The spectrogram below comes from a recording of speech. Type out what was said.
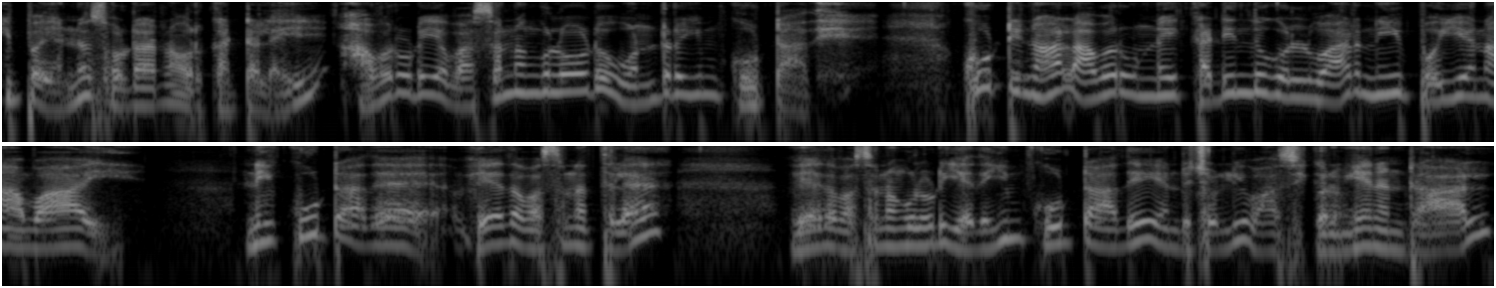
இப்போ என்ன சொல்கிறாருன்னா ஒரு கட்டளை அவருடைய வசனங்களோடு ஒன்றையும் கூட்டாதே. கூட்டினால் அவர் உன்னை கடிந்து கொள்வார் நீ பொய்யனாவாய். நீ கூட்டாத வேத வசனத்தில் வேத வசனங்களோடு எதையும் கூட்டாதே என்று சொல்லி வாசிக்கிறோம். ஏனென்றால்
